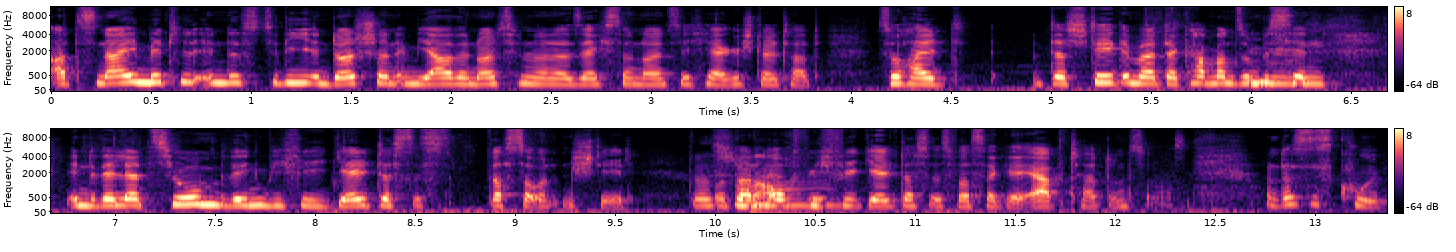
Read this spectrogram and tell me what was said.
Arzneimittelindustrie in Deutschland im Jahre 1996 hergestellt hat. So halt das steht immer, da kann man Mhm. so ein bisschen in Relation bringen, wie viel Geld das ist, was da unten steht. Das und dann auch, wie viel Geld das ist, was er geerbt hat und sowas. Und das ist cool.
